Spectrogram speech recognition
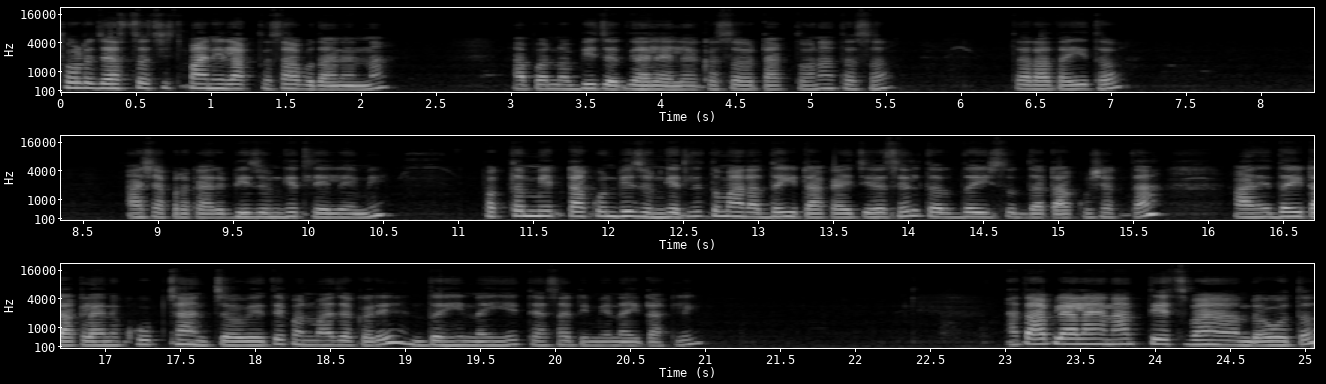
थोडं जास्तच पाणी लागतं साबुदाण्यांना. आपण भिजत घालायला कसं टाकतो ना तसं. तर आता इथं अशा प्रकारे भिजून घेतलेले आहे मी. फक्त मीठ टाकून भिजून घेतले. तुम्हाला दही टाकायची असेल तर दहीसुद्धा टाकू शकता. आणि दही टाकल्याने खूप छान चव येते पण माझ्याकडे दही नाही आहे त्यासाठी मी नाही टाकली. आता आपल्याला आहे ना तेच भांडं होतं.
